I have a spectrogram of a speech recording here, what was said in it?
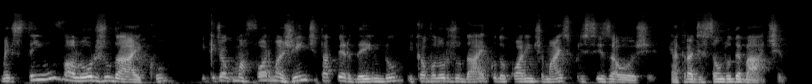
Mas tem um valor judaico e que de alguma forma a gente está perdendo e que é o valor judaico do qual a gente mais precisa hoje, que é a tradição do debate.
